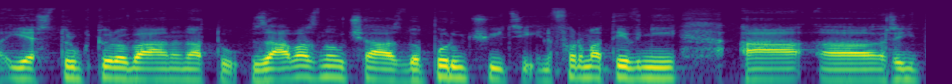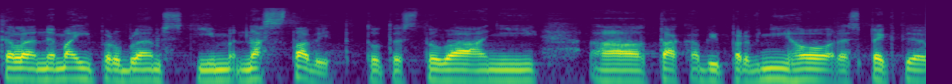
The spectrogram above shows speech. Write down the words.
je strukturován na tu závaznou část, doporučující, informativní a eh, ředitelé nemají problém s tím nastavit to testování tak, aby prvního, respektive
